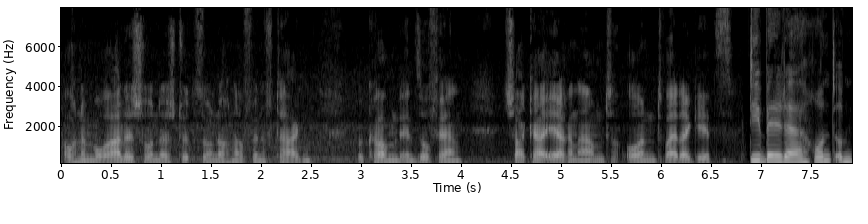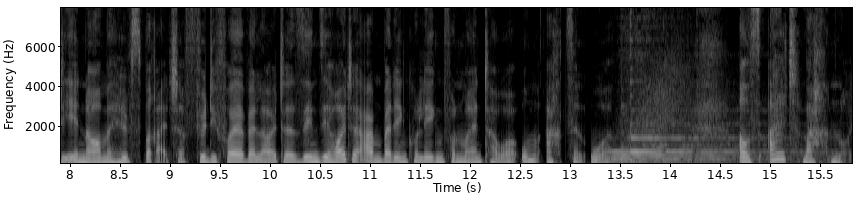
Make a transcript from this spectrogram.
auch eine moralische Unterstützung noch nach fünf Tagen bekommt. Insofern Chaka Ehrenamt und weiter geht's. Die Bilder rund um die enorme Hilfsbereitschaft für die Feuerwehrleute sehen Sie heute Abend bei den Kollegen von Main Tower um 18 Uhr. Aus alt mach neu.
